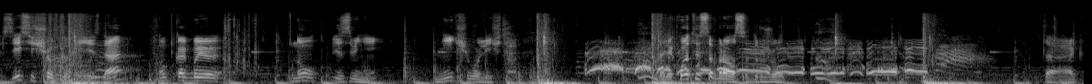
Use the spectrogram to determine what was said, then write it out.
Здесь еще кто-то есть, да? Ну, как бы... Ну, извини. Ничего личного. Далеко ты собрался, дружок? Так.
